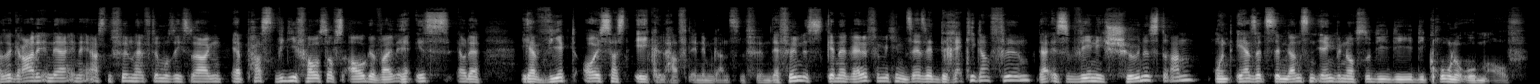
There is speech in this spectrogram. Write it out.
Also gerade in der, in der ersten Filmhälfte muss ich sagen, er passt wie die Faust aufs Auge, weil er ist oder er wirkt äußerst ekelhaft in dem ganzen Film. Der Film ist generell für mich ein sehr, sehr dreckiger Film. Da ist wenig Schönes dran und er setzt dem Ganzen irgendwie noch so die, die, die Krone oben auf.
